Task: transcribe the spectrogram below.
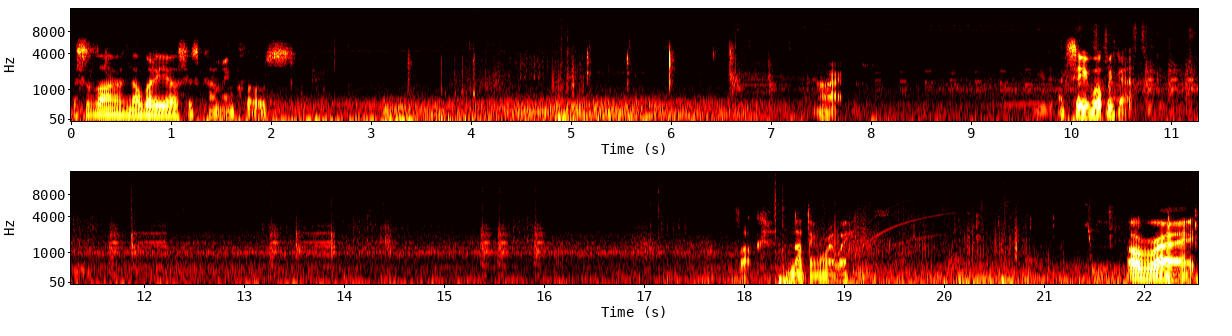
Just as long as nobody else is coming close. Alright, let's see what we got. was too good to be true. Fuck, nothing really. Alright,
